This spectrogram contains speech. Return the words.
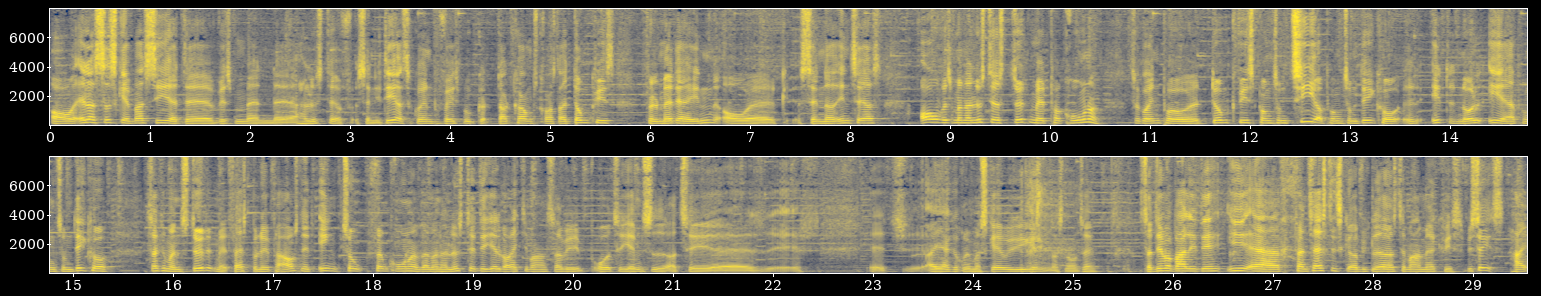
og ellers så skal jeg bare sige, at øh, hvis man øh, har lyst til at sende idéer, så gå ind på facebook.com dumquiz, følg med derinde og øh, send noget ind til os. Og hvis man har lyst til at støtte med et par kroner, så gå ind på øh, dumquiz.10er.dk, 10er.dk, øh, så kan man støtte med et fast beløb per afsnit, 1, 2, 5 kroner, hvad man har lyst til. Det hjælper rigtig meget, så har vi råd til hjemmeside og til... Øh, øh, og jeg kan ryge mig skæv i weekenden og sådan noget ting. Så det var bare lige det. I er fantastiske, og vi glæder os til meget mere quiz. Vi ses. Hej.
